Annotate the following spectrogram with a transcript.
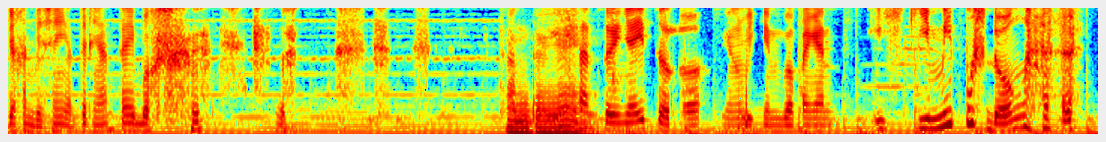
Dia kan biasanya nyetir nyantai bos. Santuy ya. santuinya itu loh yang bikin gua pengen ih Kimi push dong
